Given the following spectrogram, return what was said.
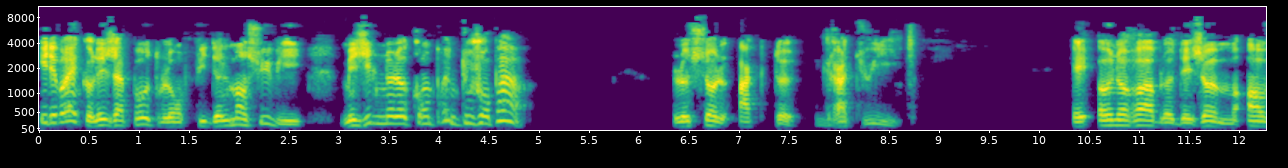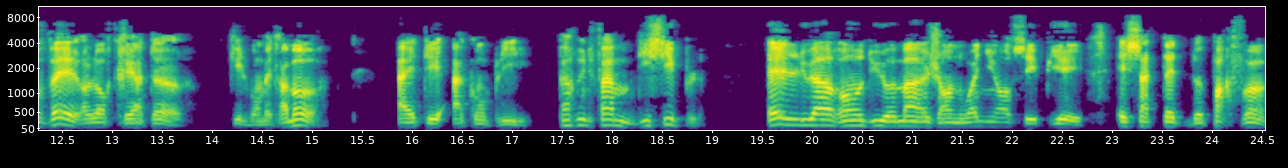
Il est vrai que les apôtres l'ont fidèlement suivi, mais ils ne le comprennent toujours pas. Le seul acte gratuit et honorable des hommes envers leur Créateur, qu'ils vont mettre à mort, a été accompli par une femme disciple. Elle lui a rendu hommage en noignant ses pieds et sa tête de parfum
